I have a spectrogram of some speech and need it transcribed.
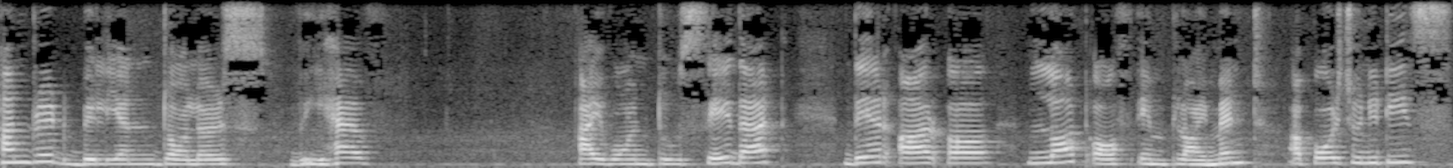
100 billion dollars we have. I want to say that there are a lot of employment opportunities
